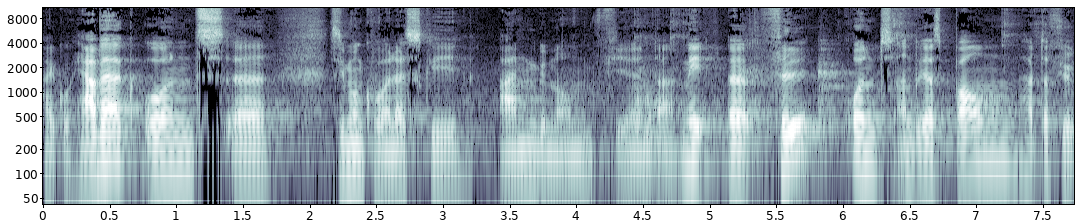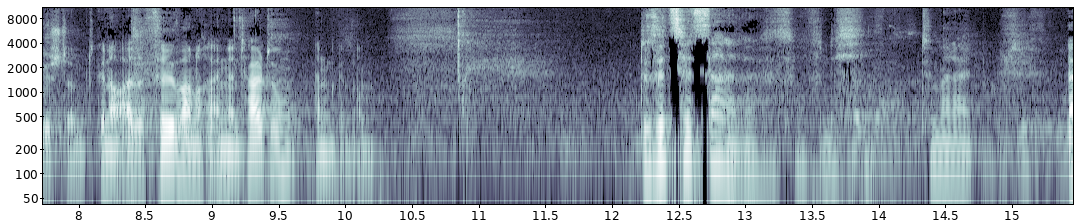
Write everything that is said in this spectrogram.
Heiko Herberg und äh, Simon Kowalewski angenommen. Vielen Dank. Nee, äh, Phil und Andreas Baum hat dafür gestimmt. Genau, also Phil war noch eine Enthaltung angenommen. Du sitzt jetzt da, das finde ich, tut mir leid. Äh,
